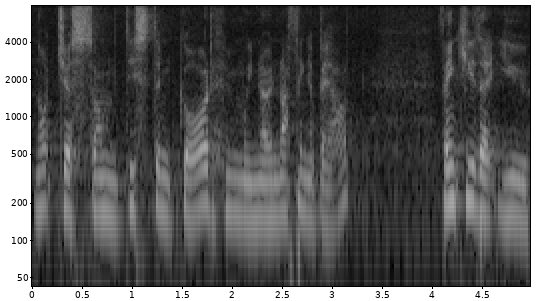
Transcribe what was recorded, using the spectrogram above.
not just some distant God whom we know nothing about. Thank you that you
